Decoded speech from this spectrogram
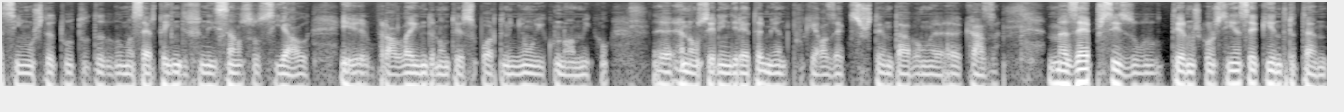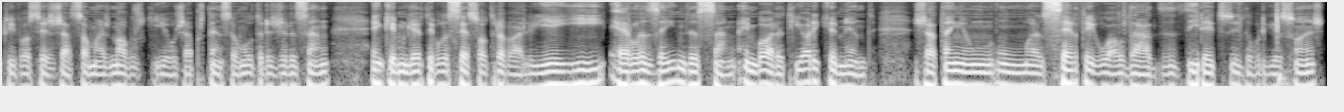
assim um estatuto de, de uma certa indefinição social, e, para além de não ter suporte nenhum económico, eh, a não ser indiretamente, porque elas é que sustentavam a, a casa. Mas é preciso termos consciência que, entretanto, e vocês já são mais novos que eu, já pertencem a outra geração, em que a mulher teve acesso ao trabalho, e aí elas ainda são, embora teoricamente já tenham uma certa igualdade de direitos e de obrigações,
